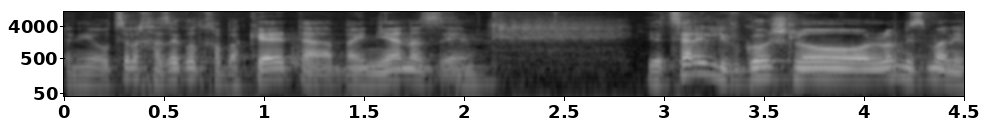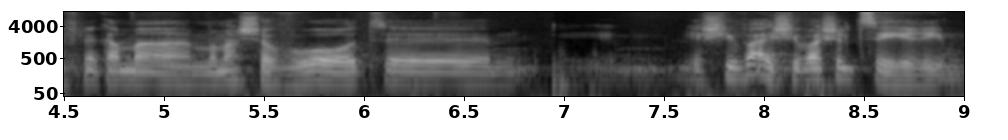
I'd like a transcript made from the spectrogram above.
אני רוצה לחזק אותך בקטע, בעניין הזה. כן. יצא לי לפגוש לא, לא מזמן, לפני כמה, ממש שבועות, אה, ישיבה, ישיבה של צעירים.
